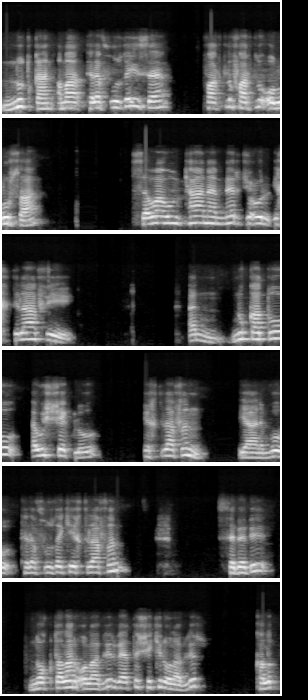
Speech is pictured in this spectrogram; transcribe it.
nutkan ama telaffuzda ise farklı farklı olursa sevaun kana merci'ul ihtilafi en nukatu ev şeklu ihtilafın yani bu telaffuzdaki ihtilafın sebebi noktalar olabilir veyahut da şekil olabilir. Kalıp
